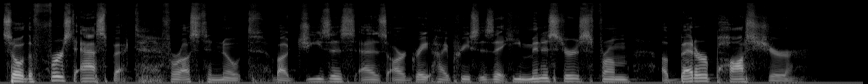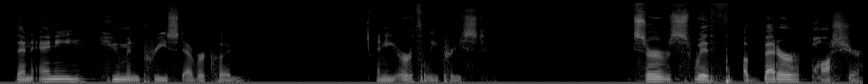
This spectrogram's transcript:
So, the first aspect for us to note about Jesus as our great high priest is that he ministers from a better posture than any human priest ever could, any earthly priest. He serves with a better posture.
